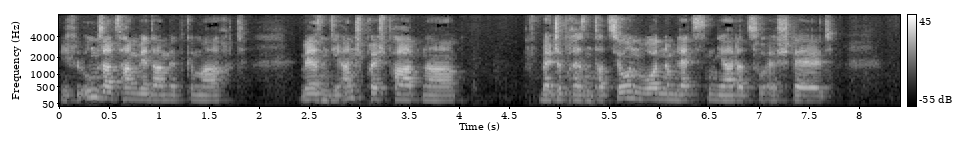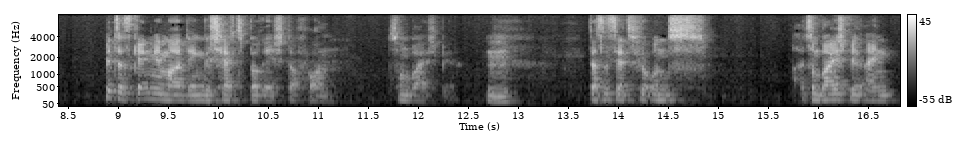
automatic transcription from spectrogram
Wie viel Umsatz haben wir damit gemacht? Wer sind die Ansprechpartner? Welche Präsentationen wurden im letzten Jahr dazu erstellt? Bitte scan mir mal den Geschäftsbericht davon, zum Beispiel. Mhm. Das ist jetzt für uns zum Beispiel ein,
